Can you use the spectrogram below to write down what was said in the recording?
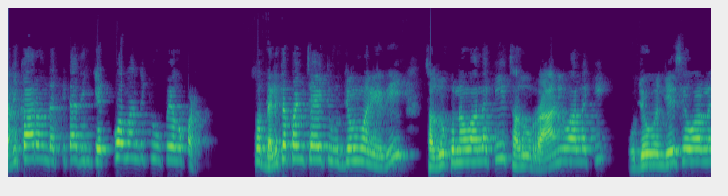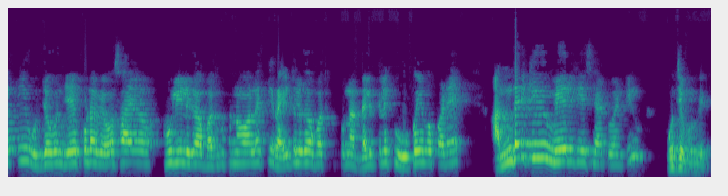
అధికారం దక్కితే అది ఇంకెక్కువ మందికి ఉపయోగపడుతుంది సో దళిత పంచాయతీ ఉద్యమం అనేది చదువుకున్న వాళ్ళకి చదువు రాని వాళ్ళకి ఉద్యోగం చేసే వాళ్ళకి ఉద్యోగం చేయకుండా వ్యవసాయ కూలీలుగా బతుకుతున్న వాళ్ళకి రైతులుగా బతుకుతున్న దళితులకి ఉపయోగపడే అందరికీ మేలు చేసేటువంటి ఉద్యమం ఇది.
